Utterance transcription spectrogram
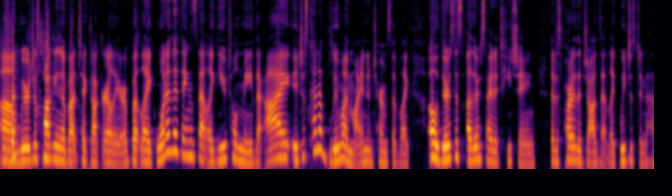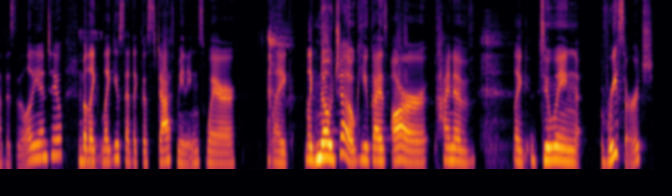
Um, we were just talking about TikTok earlier, but like one of the things that like you told me that I it just kind of blew my mind in terms of like, oh, there's this other side of teaching that is part of the job that like we just didn't have visibility into. Mm-hmm. But like like you said, like the staff meetings where like like no joke, you guys are kind of like doing research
